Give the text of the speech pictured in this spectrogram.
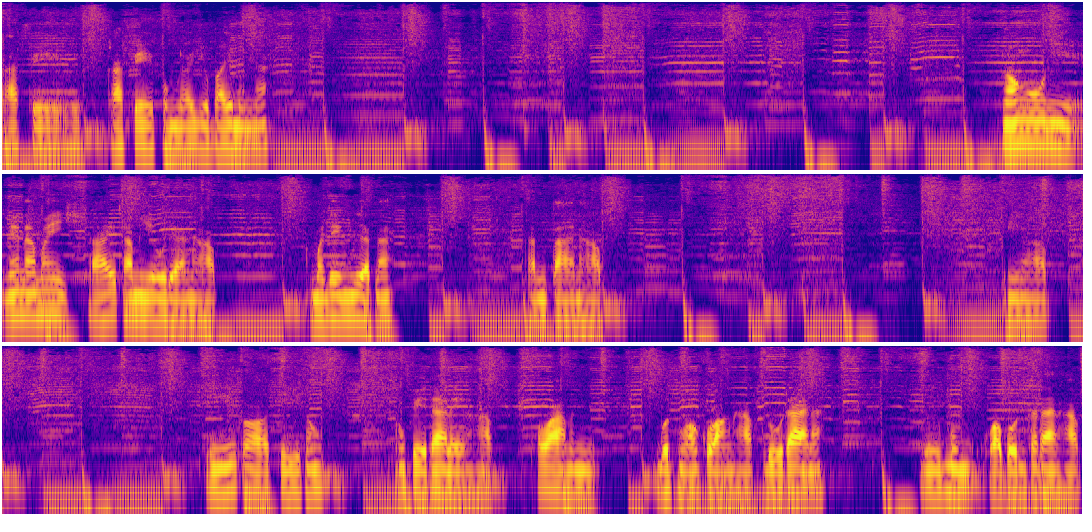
กาเฟกาเฟผมเหลืออยู่ใบหนึ่งนะน้องงูนี่แนะนำให้ใช้ทามิโอแดงนะครับามาเด้งเลือดนะ กันตายนะครับ นี่นะครับ ทีนี้ก็ตีน้องน้องเฟได้เลยนะครับ เพราะว่ามันบนหัวกวางนะครับ ดูได้นะ หรือมุมขวาบนก็ได้นะครับ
